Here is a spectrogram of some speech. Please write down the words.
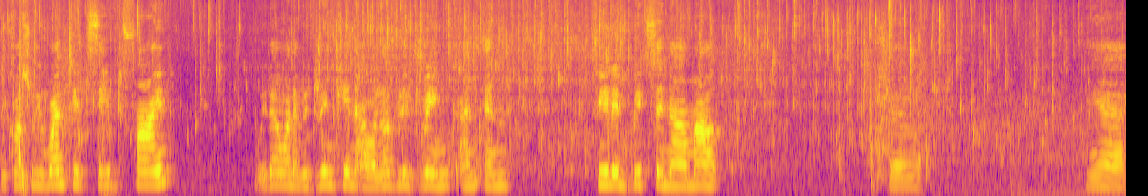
Because we want it sieved fine. We don't want to be drinking our lovely drink and then feeling bits in our mouth. So, yeah.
